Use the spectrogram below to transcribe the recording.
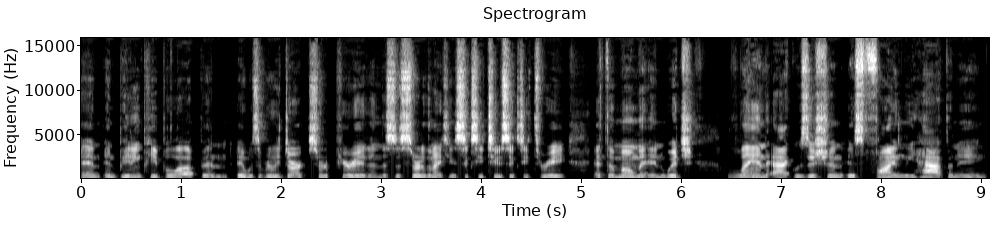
and, and beating people up. And it was a really dark sort of period. And this is sort of the 1962, 63, at the moment in which land acquisition is finally happening.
